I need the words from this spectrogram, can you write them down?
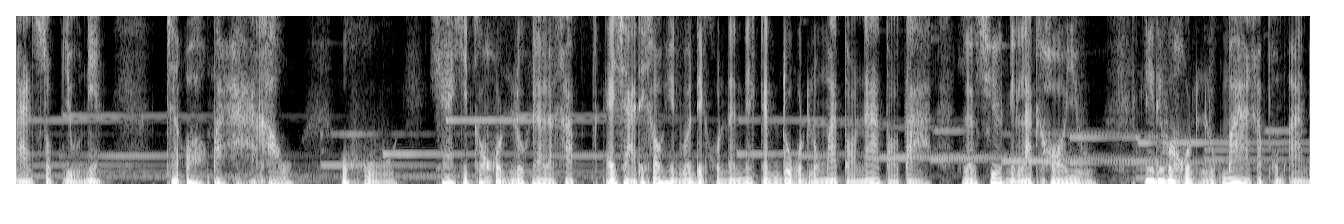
งานศพอยู่เนี่ยจะออกมาหาเขาโอ้โหแค่คิดก็ขนลุกแล้วล่ะครับ ไอฉากที่เขาเห็นว่าเด็กคนนั้นเนี่ยกระโดดลงมาต่อหน้าต่อตา แล้วเชือกเนี่ยรัดคออยู่เรียกได้ว่าขนลุกมากครับ ผมอ่านไป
